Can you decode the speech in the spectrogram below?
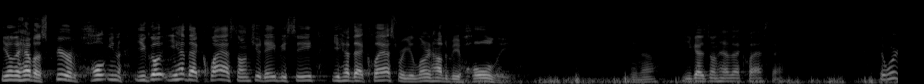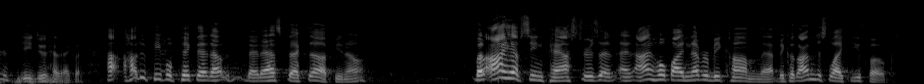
You know, they have a spirit of holy. You know, you go, you have that class, don't you, at ABC? You have that class where you learn how to be holy. You guys don't have that class there. The word you do have that class. How, how do people pick that up, that aspect up? You know. But I have seen pastors, and, and I hope I never become that because I'm just like you folks.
